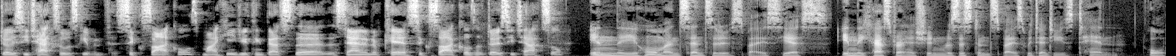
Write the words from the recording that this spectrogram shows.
Docetaxel was given for six cycles. Mikey, do you think that's the, the standard of care, six cycles of docetaxel? In the hormone sensitive space, yes. In the castration resistant space, we tend to use 10, or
